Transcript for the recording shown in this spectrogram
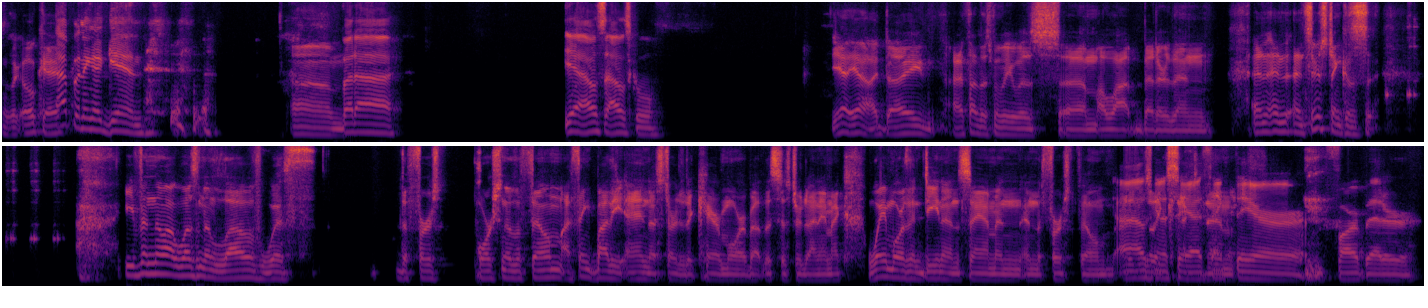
was like, okay. Happening again. Um, But uh yeah, that was that was cool. yeah, yeah. I, I, I thought this movie was um, a lot better than, and and, and it's interesting because even though I wasn't in love with the first portion of the film, I think by the end I started to care more about the sister dynamic, way more than Dina and Sam in, in the first film. I was really gonna say I to think they're far better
